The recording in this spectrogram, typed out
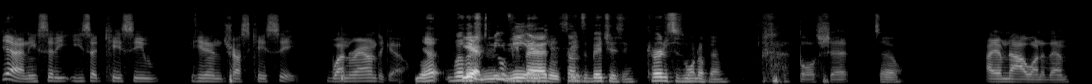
Yeah, and he said he, he said KC he didn't trust KC one round ago. Yeah. Well, Yeah, there's me- two of me bad sons of bitches, and Curtis is one of them. Bullshit. So I am not one of them.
